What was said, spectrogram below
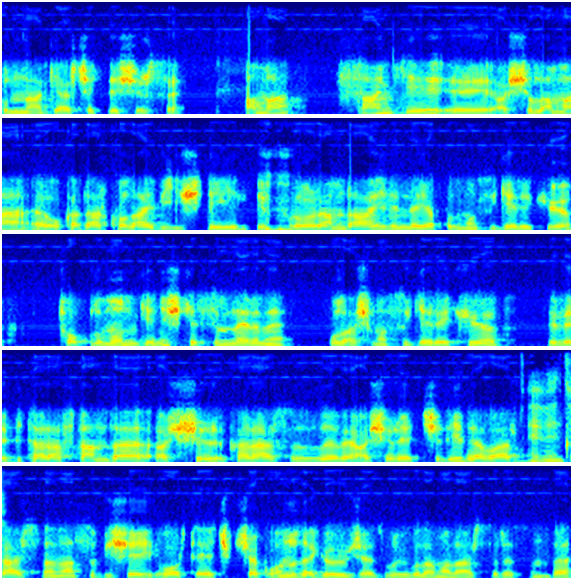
Bunlar gerçekleşirse. Ama sanki e, aşılama e, o kadar kolay bir iş değil. Bir program dahilinde yapılması gerekiyor. Toplumun geniş kesimlerine ulaşması gerekiyor. Ve bir taraftan da aşı kararsızlığı ve aşiretçiliği de var. Evet. Bunun karşısında nasıl bir şey ortaya çıkacak onu da göreceğiz uygulamalar sırasında.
